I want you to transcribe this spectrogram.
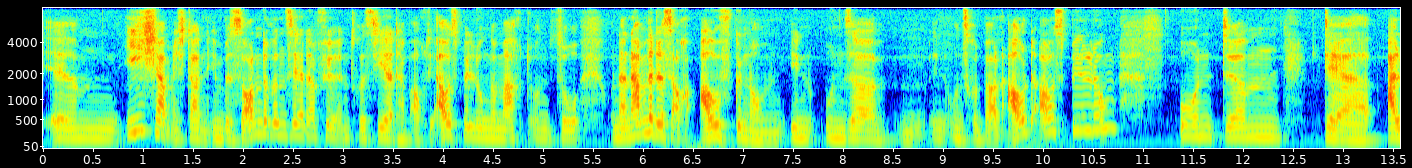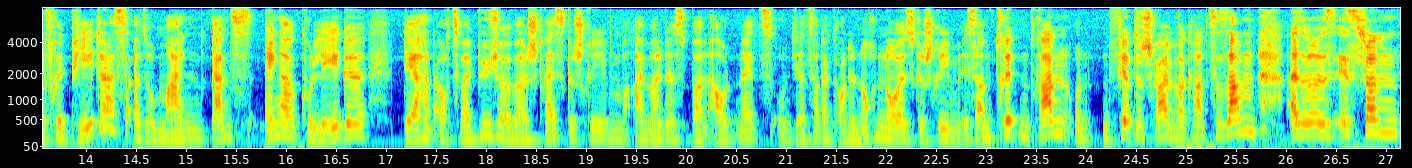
ähm, ich habe mich dann im Besonderen sehr dafür interessiert, habe auch die Ausbildung gemacht und so. Und dann haben wir das auch aufgenommen in, unser, in unsere Burnout-Ausbildung. Und ähm, der Alfred Peters, also mein ganz enger Kollege, der hat auch zwei Bücher über Stress geschrieben. Einmal das Burnout-Netz und jetzt hat er gerade noch ein neues geschrieben. Ist am dritten dran und ein viertes schreiben wir gerade zusammen. Also es ist schon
